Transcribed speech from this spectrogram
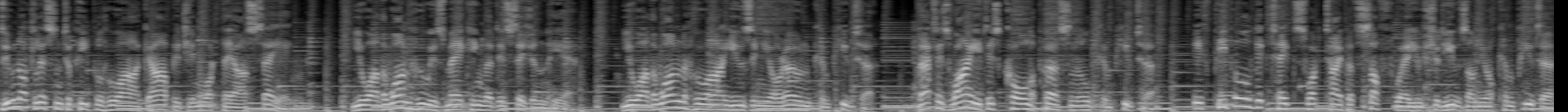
Do not listen to people who are garbage in what they are saying. You are the one who is making the decision here. You are the one who are using your own computer. That is why it is called a personal computer. If people dictates what type of software you should use on your computer,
